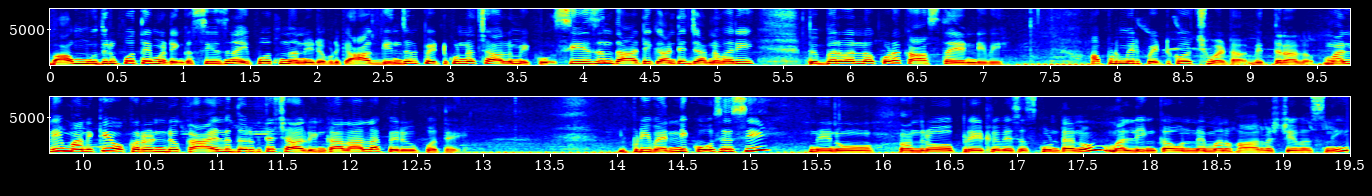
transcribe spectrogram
బాగా ముదిరిపోతాయి మాట ఇంకా సీజన్ అయిపోతుంది అనేటప్పటికి. ఆ గింజలు పెట్టుకున్న చాలు మీకు. సీజన్ దాటికి అంటే జనవరి ఫిబ్రవరిలో కూడా కాస్తాయండి ఇవి. అప్పుడు మీరు పెట్టుకోవచ్చు అన్నమాట విత్తనాలు. మళ్ళీ మనకి ఒక రెండు కాయలు దొరికితే చాలు. ఇంకా అలా అలా పెరిగిపోతాయి. ఇప్పుడు ఇవన్నీ కోసేసి నేను అందులో ప్లేట్లో వేసేసుకుంటాను. మళ్ళీ ఇంకా ఉన్నాయి మనం హార్వెస్ట్ చేయవలసినవి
